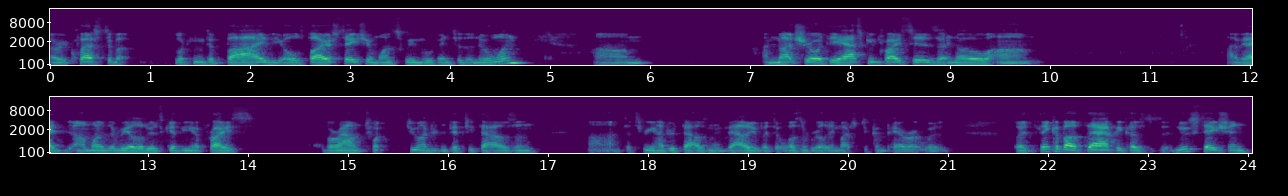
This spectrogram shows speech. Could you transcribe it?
a request about looking to buy the old fire station once we move into the new one. Um, I'm not sure what the asking price is. I know um, I've had um, one of the realtors give me a price of around 250,000 uh, to 300,000 in value, but there wasn't really much to compare it with. But think about that because the new station,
